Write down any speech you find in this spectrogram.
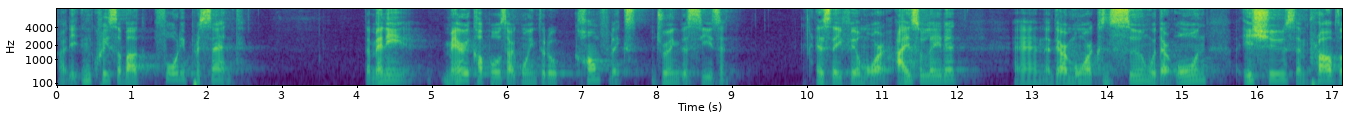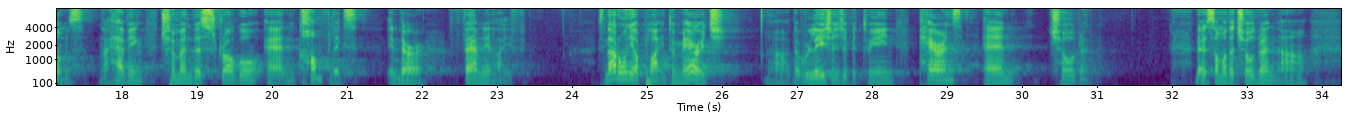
Uh, it increased about 40%. That many married couples are going through conflicts during this season as they feel more isolated and they are more consumed with their own issues and problems, having tremendous struggle and conflicts in their family life. It's not only applied to marriage, uh, the relationship between parents and children. That some of the children uh,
